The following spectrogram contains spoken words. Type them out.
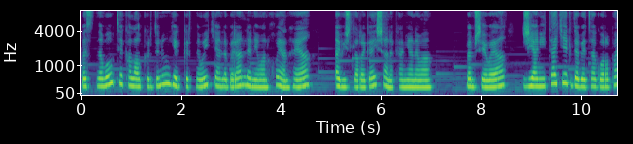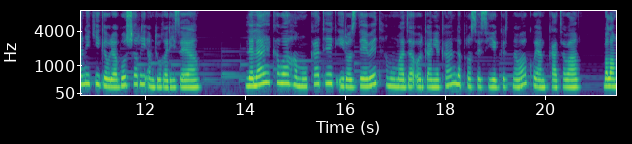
بەستنەوە و تێکەڵاوکردن و یەکگرتنەوەی گیانلەبەران لە نێوان خۆیان هەیە، ئەویش لە ڕێگای شانەکانیانەوە. بەم شێوەیە ژیانی تاکێک دەبێتە گۆڕەپانێکی گەورە بۆ شەڕی ئەم دوو غەریزەیە. لە لایەکەوە هەموو کاتێک ئیرۆس دەیەوێت هەموو مادە ئۆرگانییەکان لە پرۆسێسی یەکگرتنەوە کۆیان بکاتەوە، بەڵام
